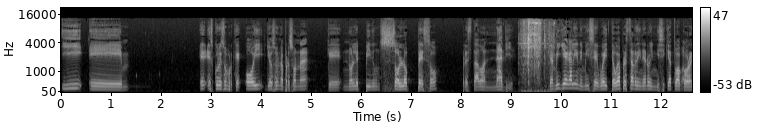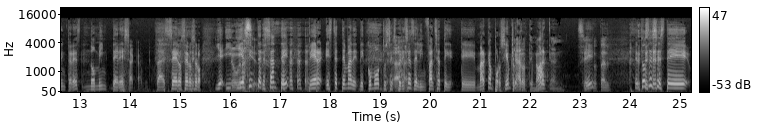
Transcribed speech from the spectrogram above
y em, e- es curioso porque hoy yo soy una persona que no le pide un solo peso prestado a nadie. Si a mí llega alguien y me dice, güey, te voy a prestar dinero y ni siquiera te voy a cobrar interés, no me interesa, cabrón. O sea, cero, cero, cero. Y, y- No, y es interesante ver este tema de, de cómo tus experiencias de la infancia te, te marcan por siempre. Claro, te ¿no? marcan. Sí, Sí. total. Entonces, este,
